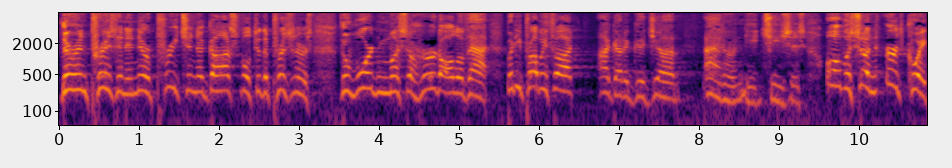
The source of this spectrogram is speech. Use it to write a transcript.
They're in prison and they're preaching the gospel to the prisoners. The warden must have heard all of that, but he probably thought, I got a good job. I don't need Jesus. All of a sudden, earthquake,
